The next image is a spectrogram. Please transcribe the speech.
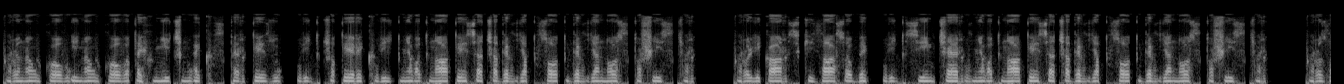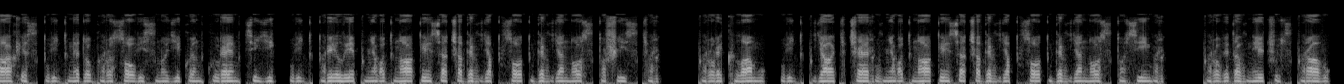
про наукову і науково-технічну експертизу від 4 квітня 1996 про лікарські засоби від 7 червня 1996 про захист від недобросовісної конкуренції від 3 липня 1996 про рекламу від 5 червня 1997 про видавничу справу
